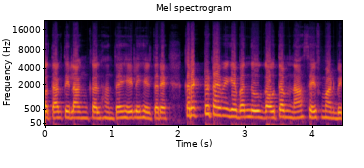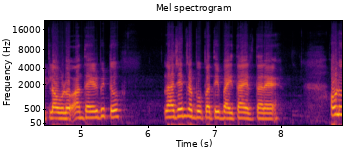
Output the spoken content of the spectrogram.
ಗೊತ್ತಾಗ್ತಿಲ್ಲ ಅಂಕಲ್ ಅಂತ ಹೇಳಿ ಹೇಳ್ತಾರೆ. ಕರೆಕ್ಟ್ ಟೈಮಿಗೆ ಬಂದು ಗೌತಮ್ನ ಸೇಫ್ ಮಾಡಿಬಿಟ್ಲು ಅವಳು, ಅಂತ ಹೇಳಿಬಿಟ್ಟು ರಾಜೇಂದ್ರ ಭೂಪತಿ ಬೈತಾ ಇರ್ತಾರೆ. ಅವಳು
